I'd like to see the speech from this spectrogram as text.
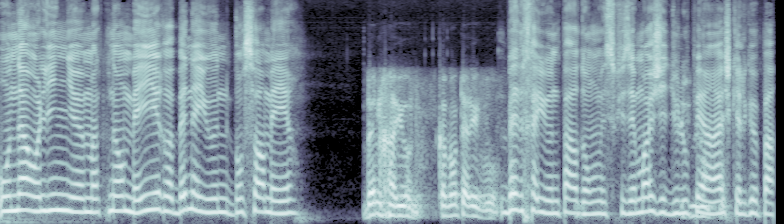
On a en ligne maintenant Meir Benayoun. Bonsoir Meir. Ben Chayoun, comment allez-vous? Ben Chayoun, pardon, excusez-moi, j'ai dû louper un H quelque part.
